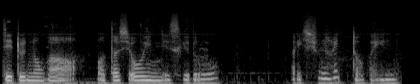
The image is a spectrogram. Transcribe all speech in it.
てるのが私多いんですけど、あ一緒に入った方がいいのか。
